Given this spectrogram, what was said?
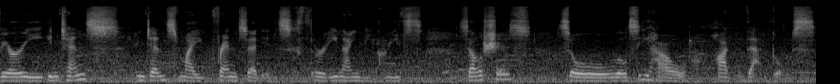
very intense. Intense. My friend said it's 39 degrees Celsius. So we'll see how hot that goes.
